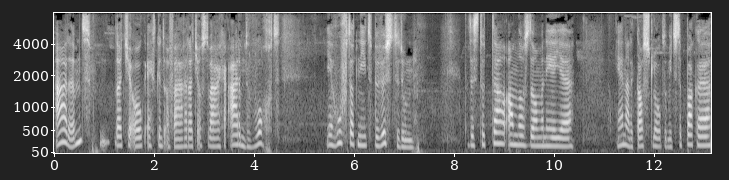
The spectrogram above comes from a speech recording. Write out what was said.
ademt. Dat je ook echt kunt ervaren dat je als het ware geademd wordt. Je hoeft dat niet bewust te doen. Dat is totaal anders dan wanneer je ja, naar de kast loopt om iets te pakken.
